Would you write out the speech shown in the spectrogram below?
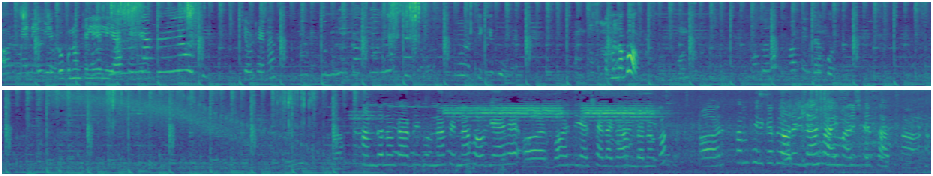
और मैंने ये गुगनों के लिए लिया है। क्यूट ना? तुम नबो हम दोनों का भी घूमना फिरना हो गया है और बहुत ही अच्छा लगा हम दोनों को। और हम फिर कभी और आइसक्रीम के साथ हाँ हाँ।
